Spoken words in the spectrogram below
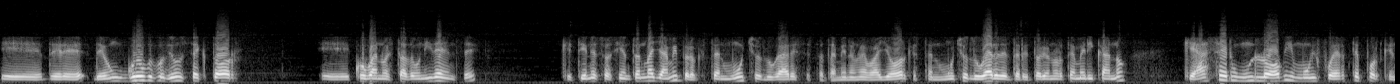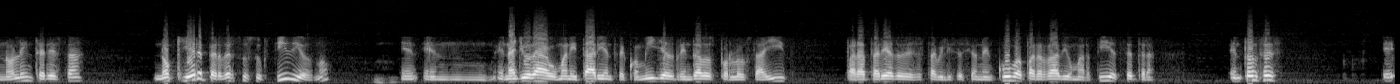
eh, de, de, un grupo, de un sector eh, cubano-estadounidense que tiene su asiento en Miami, pero que está en muchos lugares, está también en Nueva York, está en muchos lugares del territorio norteamericano, que hace un lobby muy fuerte porque no le interesa, no quiere perder sus subsidios, ¿no? En, en, en ayuda humanitaria, entre comillas, brindados por los AID, para tareas de desestabilización en Cuba, para Radio Martí, etcétera. Entonces, eh,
